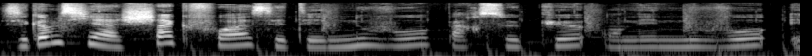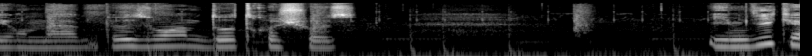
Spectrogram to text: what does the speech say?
c'est comme si à chaque fois c'était nouveau parce que on est nouveau et on a besoin d'autre chose. Il me dit que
